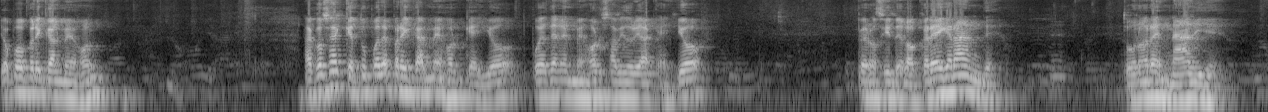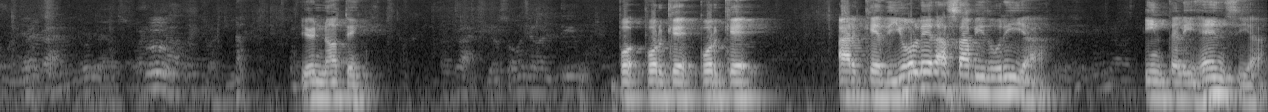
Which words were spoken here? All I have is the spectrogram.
Yo puedo predicar mejor. La cosa es que tú puedes predicar mejor que yo, puedes tener mejor sabiduría que yo, pero si te lo crees grande, tú no eres nadie. You're nothing. Por- porque, porque al que Dios le da sabiduría, inteligencia,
